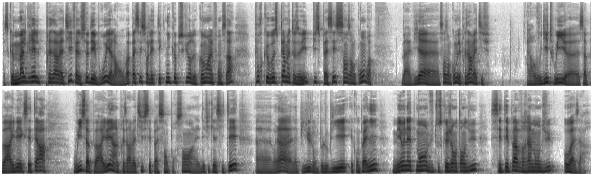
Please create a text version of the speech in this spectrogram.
Parce que malgré le préservatif, elles se débrouillent. Alors on va passer sur les techniques obscures de comment elles font ça pour que vos spermatozoïdes puissent passer sans encombre, bah, via, sans encombre les préservatifs. Alors vous dites oui, euh, ça peut arriver, etc. Oui, ça peut arriver. Hein, le préservatif, c'est pas 100% d'efficacité. Euh, voilà, la pilule, on peut l'oublier et compagnie. Mais honnêtement, vu tout ce que j'ai entendu, c'était pas vraiment dû au hasard.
